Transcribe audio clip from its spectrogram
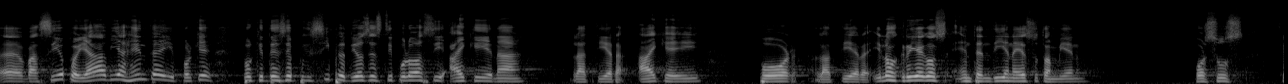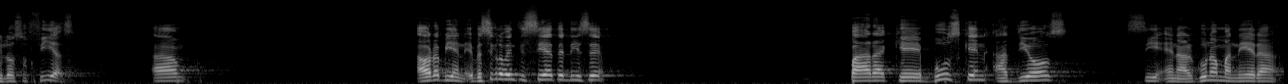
eh, vacío, pero ya había gente ahí. ¿Por qué? Porque desde el principio Dios estipuló así, hay que llenar la tierra, hay que ir por la tierra. Y los griegos entendían eso también por sus filosofías. Ahora bien, el versículo 27 dice, para que busquen a Dios si en alguna manera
